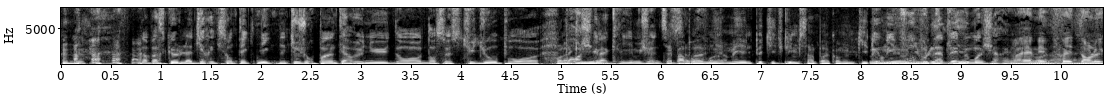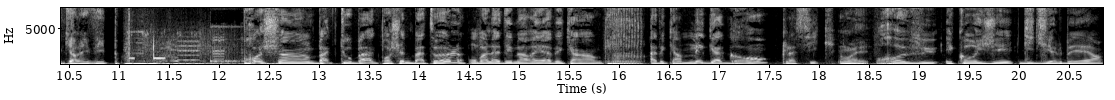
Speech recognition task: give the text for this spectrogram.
non, parce que la direction technique n'est toujours pas intervenue dans, dans ce studio pour, euh, Pour la brancher clim. la clim. Je ne sais Ça pas va pourquoi. venir. Mais il y a une petite clim sympa quand même qui Mais, tourne. mais vous, vous l'avez, mais moi j'ai rien. Ouais, mais vous faites dans le carré VIP. Prochain back-to-back, prochaine battle, on va la démarrer avec un, avec un méga grand classique. Ouais, Revu et corrigé, DJ LBR.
